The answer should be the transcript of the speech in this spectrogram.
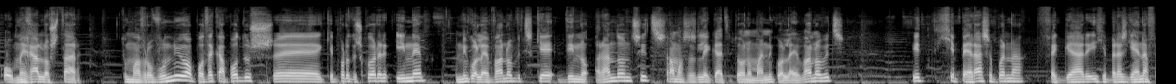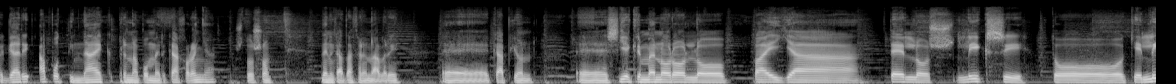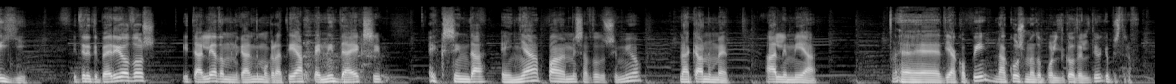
ο μεγάλος στάρ του Μαυροβουνίου. Από 10 πόντους ε, και πρώτη σκόρερ είναι Νίκολα Ιβάνοβιτς και Ντίνο Ράντοντσιτς. Άμα σας λέει κάτι το όνομα Νίκολα Ιβάνοβιτς, είχε περάσει από ένα φεγγάρι, είχε περάσει για ένα φεγγάρι από την ΑΕΚ πριν από μερικά χρόνια. Ωστόσο, δεν κατάφερε να βρει ε, κάποιον ε, συγκεκριμένο ρόλο. Πάει για τέλος, λήξη το και λίγη η τρίτη περίοδος. Ιταλία, Δομινικανή Δημοκρατία 56 69. Πάμε εμείς σε αυτό το σημείο να κάνουμε άλλη μία ε, διακοπή, να ακούσουμε το πολιτικό δελτίο και επιστρέφουμε.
